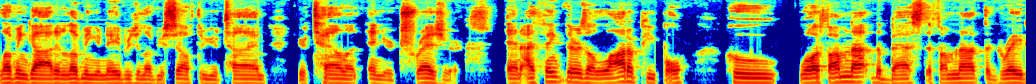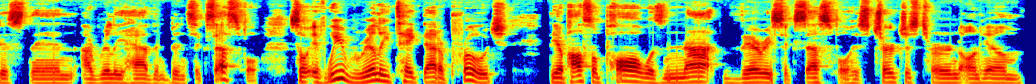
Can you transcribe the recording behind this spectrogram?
loving God and loving your neighbors. You love yourself through your time, your talent, and your treasure. And I think there's a lot of people who, well, if I'm not the best, if I'm not the greatest, then I really haven't been successful. So if we really take that approach, the Apostle Paul was not very successful. His churches turned on him.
